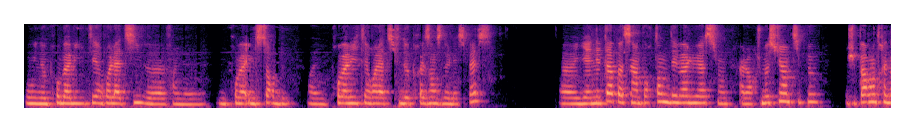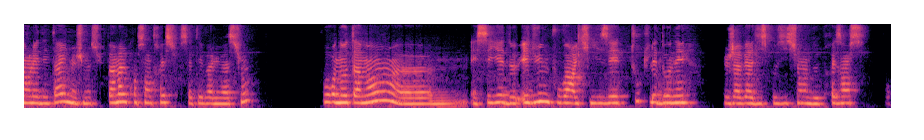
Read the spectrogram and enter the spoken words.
ou une probabilité relative, euh, une, sorte de probabilité relative de présence de l'espèce, euh, il y a une étape assez importante d'évaluation. Alors je me suis un petit peu, je ne vais pas rentrer dans les détails, mais je me suis pas mal concentrée sur cette évaluation pour notamment euh, essayer de, et d'une, pouvoir utiliser toutes les données que j'avais à disposition de présence pour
